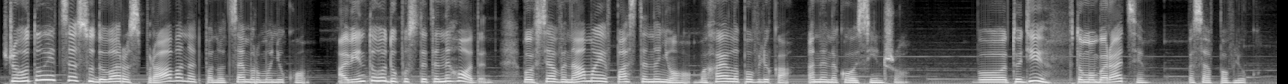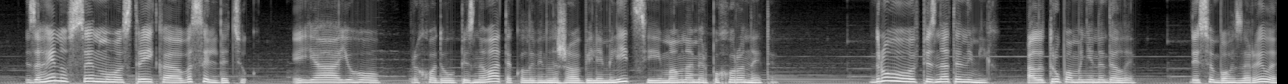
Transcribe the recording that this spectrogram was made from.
що готується судова розправа над паноцем Романюком. А він того допустити не годен, бо вся вина має впасти на нього, Михайла Павлюка, а не на когось іншого. Бо тоді, в тому бараці, писав Павлюк, загинув син мого стрійка Василь Дацюк. Я його приходив упізнавати, коли він лежав біля міліції і мав намір похоронити. Другого впізнати не міг, але трупа мені не дали. Десь обох зарили,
